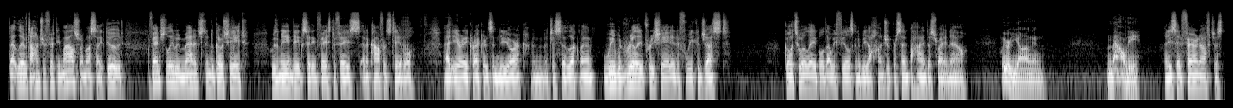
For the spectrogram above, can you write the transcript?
that lived 150 miles from us. Like, dude, eventually we managed to negotiate with me and Dig sitting face to face at a conference table at Earache Records in New York. And I just said, look, man, we would really appreciate it if we could just go to a label that we feel is going to be 100% behind us right now. We were young and mouthy. And he said, fair enough, just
